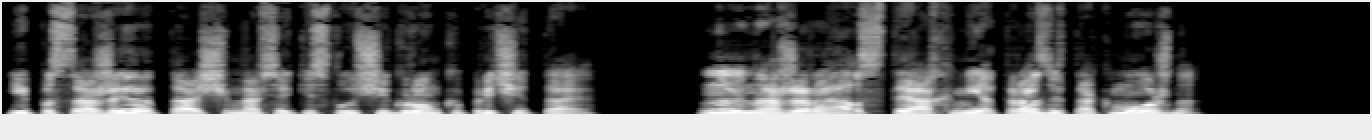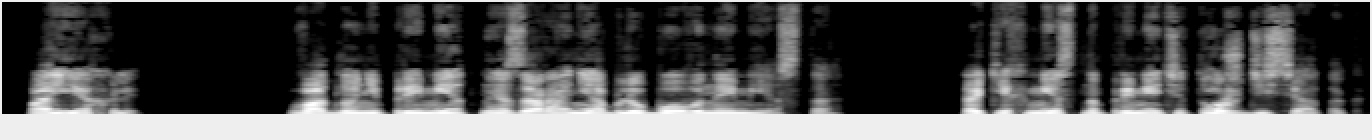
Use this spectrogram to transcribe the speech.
И пассажира тащим, на всякий случай громко причитая. Ну и нажрался ты, Ахмед, разве так можно? Поехали. В одно неприметное, заранее облюбованное место. Таких мест на примете тоже десяток,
